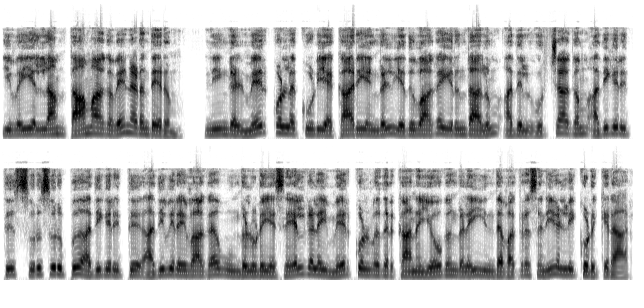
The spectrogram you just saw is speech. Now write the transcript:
இவையெல்லாம் தாமாகவே நடந்தேறும். நீங்கள் மேற்கொள்ளக்கூடிய காரியங்கள் எதுவாக இருந்தாலும் அதில் உற்சாகம் அதிகரித்து சுறுசுறுப்பு அதிகரித்து அதிவிரைவாக உங்களுடைய செயல்களை மேற்கொள்வதற்கான யோகங்களை இந்த வக்ரசனி அள்ளிக் கொடுக்கிறார்.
